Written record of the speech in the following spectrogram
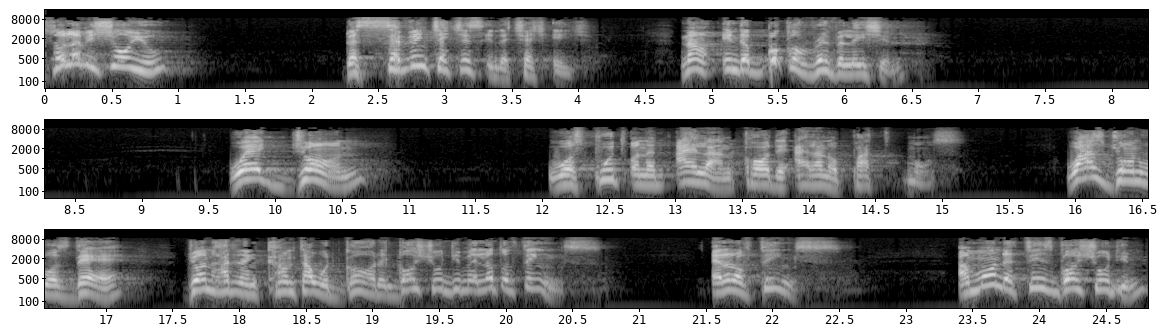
So let me show you the seven churches in the church age. Now, in the book of Revelation, where John was put on an island called the island of Patmos. Whilst John was there, John had an encounter with God, and God showed him a lot of things. A lot of things. Among the things God showed him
